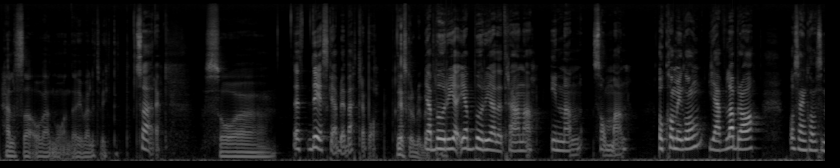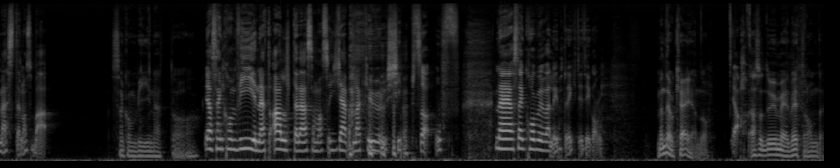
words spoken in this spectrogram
Hälsa och välmående är ju väldigt viktigt. Så är det. Så eh, det. Det ska jag bli bättre på. det ska du bli bättre Jag, börja, jag började träna innan sommaren. Och kom igång jävla bra. Och sen kom semestern och så bara... Sen kom vinet och Ja, sen kom vinet och allt det där som var så jävla kul. Chips och uff. Nej, sen kom vi väl inte riktigt igång. Men det är okej ändå. Ja, Alltså du är medveten om det.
